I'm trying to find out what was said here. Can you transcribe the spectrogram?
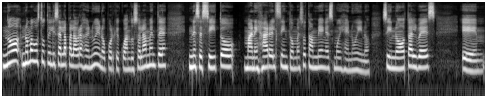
no, no me gusta utilizar la palabra genuino porque cuando solamente necesito manejar el síntoma, eso también es muy genuino, sino tal vez Em,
